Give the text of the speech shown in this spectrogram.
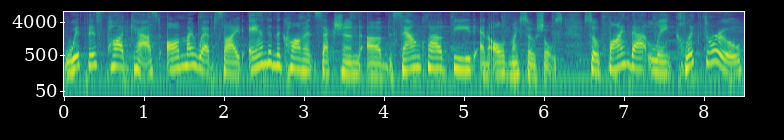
with this podcast on my website and in the comment section of the SoundCloud feed and all of my socials. So find that link, click through,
